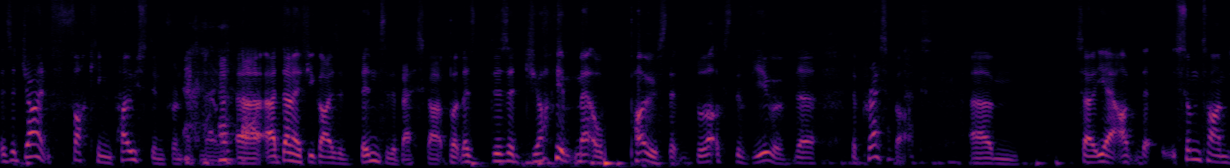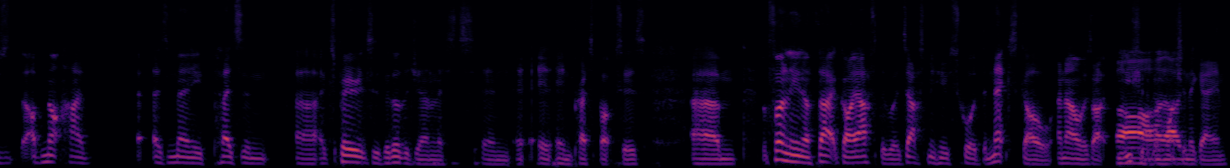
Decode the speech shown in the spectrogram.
There's a giant fucking post in front of me. uh, I don't know if you guys have been to the Bescot, but there's there's a giant metal post that blocks the view of the the press box. Um, so yeah, I've, sometimes I've not had as many pleasant uh, experiences with other journalists in in, in press boxes. Um, but funnily enough, that guy afterwards asked me who scored the next goal, and I was like, "You should have been oh, watching the game."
